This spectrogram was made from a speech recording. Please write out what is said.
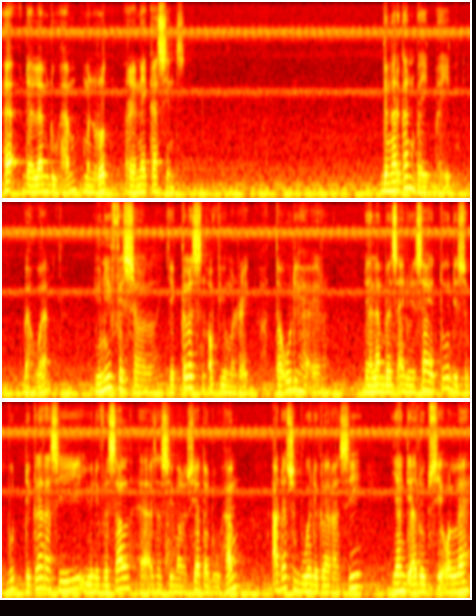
hak dalam duham menurut Rene Cassins Dengarkan baik-baik bahwa Universal Declaration of Human Rights atau UDHR dalam bahasa Indonesia itu disebut Deklarasi Universal Hak Asasi Manusia atau DUHAM ada sebuah deklarasi yang diadopsi oleh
